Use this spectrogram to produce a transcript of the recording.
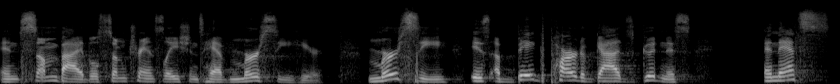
And some Bibles, some translations have mercy here. Mercy is a big part of God's goodness, and that's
